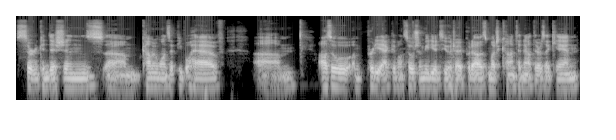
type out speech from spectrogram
certain conditions, um, common ones that people have. Um, also, I'm pretty active on social media too. I try to put out as much content out there as I can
